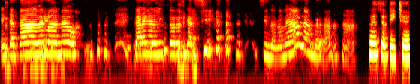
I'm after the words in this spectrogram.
Encantada de verlo de nuevo. Karen Arely Torres García. Si no, no me hablan, ¿verdad? Present, teacher.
